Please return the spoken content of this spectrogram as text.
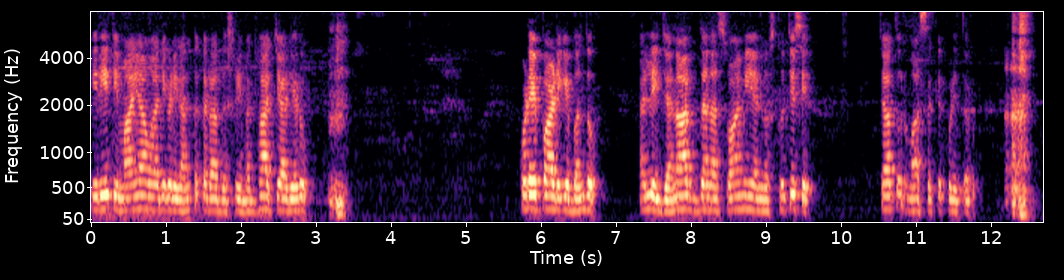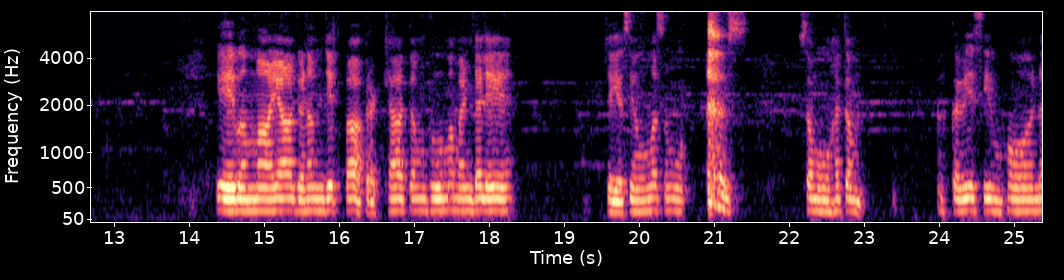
ಈ ರೀತಿ ಮಾಯಾವಾದಿಗಳಿಗೆ ಅಂತಕರಾದ ಶ್ರೀ ಮಧ್ವಾಚಾರ್ಯರು ಕೊಡೆಪಾಡಿಗೆ ಬಂದು ಅಲ್ಲಿ ಜನಾರ್ದನ ಸ್ವಾಮಿಯನ್ನು ಸ್ತುತಿಸಿ ಚಾತುರ್ಮಾಸಕ್ಕೆ ಕುಳಿತರು. ಏವಂ ಮಾಯಾಗಣಂ ಜಿತ್ವಾ ಪ್ರಖ್ಯಾತಂ ಭೂಮಮಂಡಲೆ ಜಯಸಿಂಹ ಸಮೂಹತಂ ಕವಿಸಿಂಹೋ ನ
